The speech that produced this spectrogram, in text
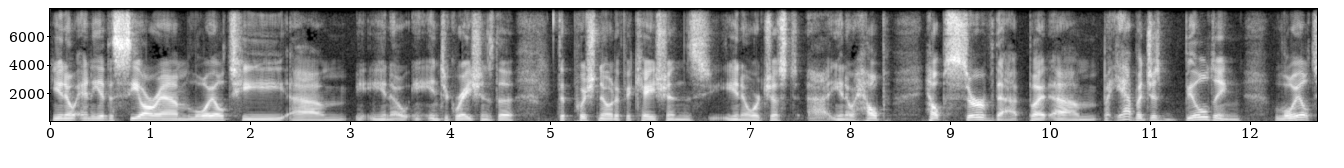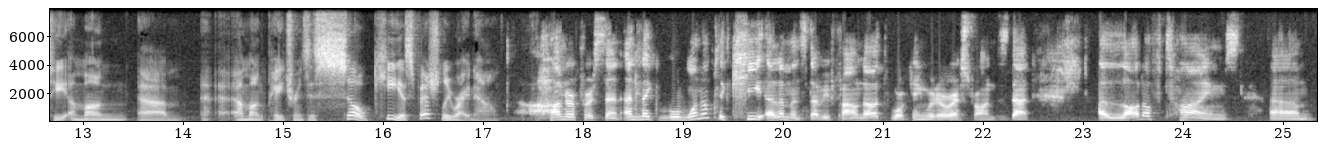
you know, any of the CRM loyalty, um, you know, integrations, the the push notifications, you know, or just uh, you know help help serve that. But um, but yeah, but just building loyalty among um, among patrons is so key, especially right now. Hundred percent, and like one of the key elements that we found out working with a restaurant is that a lot of times um,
